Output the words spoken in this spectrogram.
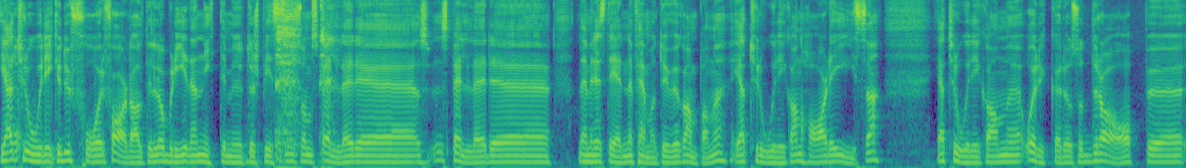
Jeg tror ikke du får Fardal til å bli den 90-minutterspissen som spiller, eh, spiller eh, de resterende 25 kampene. Jeg tror ikke han har det i seg. Jeg tror ikke han eh, orker å dra opp, eh,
